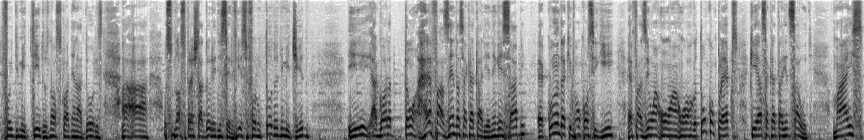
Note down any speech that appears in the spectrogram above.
Foi demitido os nossos coordenadores, a, a, os nossos prestadores de serviço foram todos demitidos. E agora estão refazendo a secretaria. Ninguém sabe é, quando é que vão conseguir é, fazer uma, uma, um órgão tão complexo que é a Secretaria de Saúde. Mas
